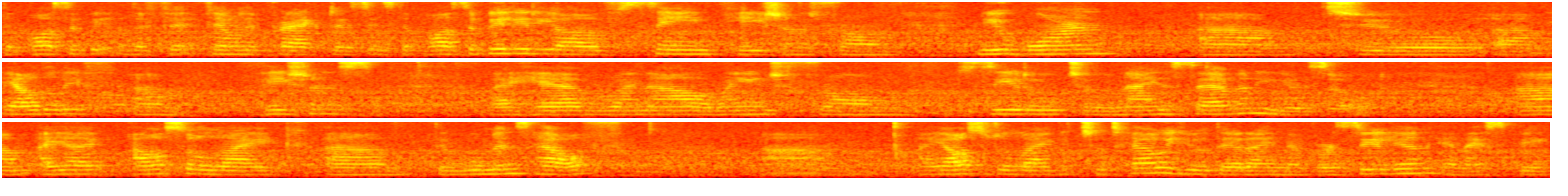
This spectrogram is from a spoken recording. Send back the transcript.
the possibility, the family practice is the possibility of seeing patients from newborn um, to um, elderly um, patients I have right now a range from 0 to 97 years old. Um, I, I, also like um, the women's health. Um, I also like to tell you that I'm a Brazilian and I speak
